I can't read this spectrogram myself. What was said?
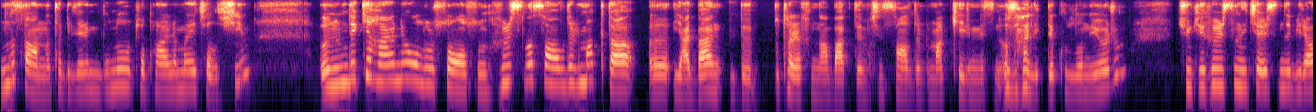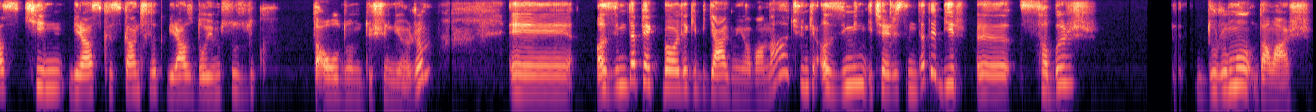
nasıl anlatabilirim bunu toparlamaya çalışayım önündeki her ne olursa olsun hırsla saldırmak da e, yani ben bu tarafından baktığım için saldırmak kelimesini özellikle kullanıyorum. Çünkü hırsın içerisinde biraz kin, biraz kıskançlık, biraz doyumsuzluk da olduğunu düşünüyorum. E, azimde pek böyle gibi gelmiyor bana. Çünkü azimin içerisinde de bir e, sabır durumu da var.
